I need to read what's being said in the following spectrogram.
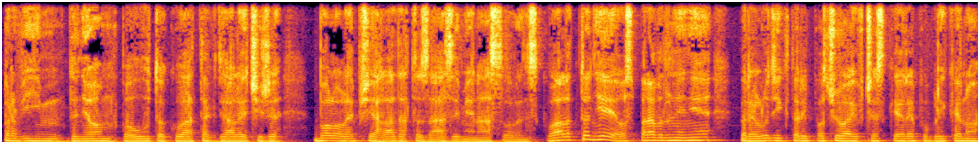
prvým dňom po útoku a tak ďalej. Čiže bolo lepšie hľadať to zázemie na Slovensku. Ale to nie je ospravedlnenie pre ľudí, ktorí počúvajú v Českej republike. No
